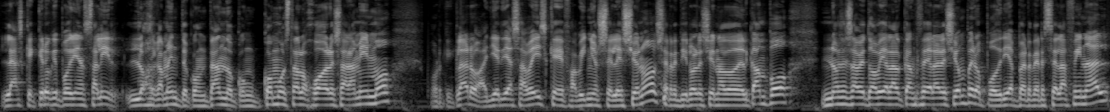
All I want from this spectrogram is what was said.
las que creo que podrían salir, lógicamente contando con cómo están los jugadores ahora mismo, porque claro, ayer ya sabéis que Fabiño se lesionó, se retiró lesionado del campo, no se sabe todavía el alcance de la lesión, pero podría perderse la final.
